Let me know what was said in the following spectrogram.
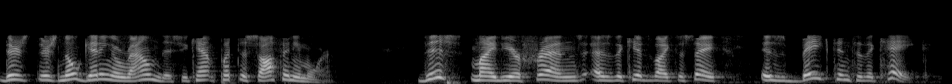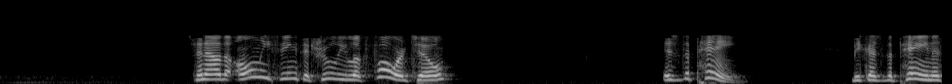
there's there's no getting around this. You can't put this off anymore. This, my dear friends, as the kids like to say, is baked into the cake. So now the only thing to truly look forward to is the pain. Because the pain is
